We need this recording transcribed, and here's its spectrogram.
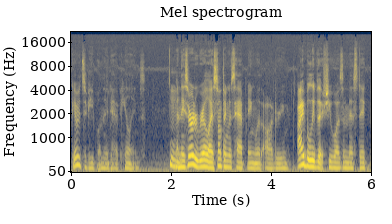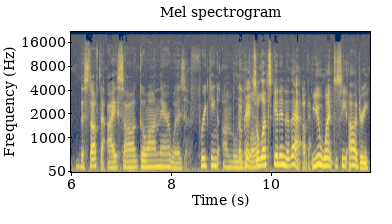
give it to people and they'd have healings. Hmm. And they started to realize something was happening with Audrey. I believe that she was a mystic. The stuff that I saw go on there was freaking unbelievable. Okay, so let's get into that. Okay. You went to see Audrey.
